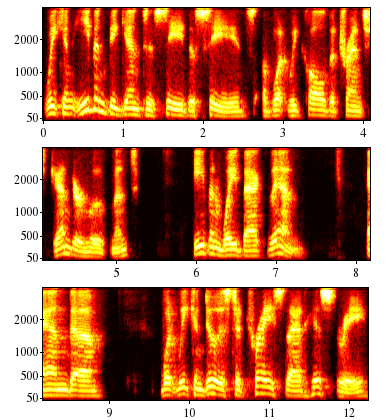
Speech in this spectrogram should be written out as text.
we can even begin to see the seeds of what we call the transgender movement, even way back then. And uh, what we can do is to trace that history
